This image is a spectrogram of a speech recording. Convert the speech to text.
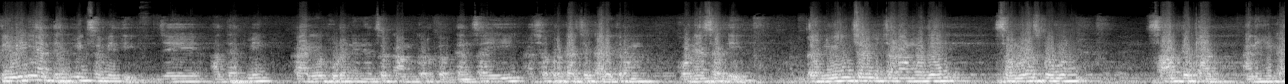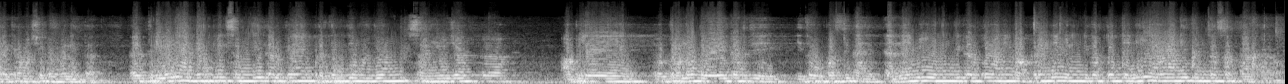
त्रिवेणी आध्यात्मिक समिती जे आध्यात्मिक कार्य पुढे नेण्याचं काम करतं त्यांचाही अशा प्रकारचे कार्यक्रम होण्यासाठी तन्वींच्या विचारामध्ये समरस करून साथ देतात आणि हे कार्यक्रम असे घडून येतात. तर त्रिवेणी आध्यात्मिक समितीतर्फे प्रतिनिधी म्हणून संयोजक आपले प्रमोद वेळेकरजी इथे उपस्थित आहेत. त्यांनाही मी विनंती करतो आणि डॉक्टरांनी विनंती करतो त्यांनी यावं आणि त्यांचा सत्कार करावा.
